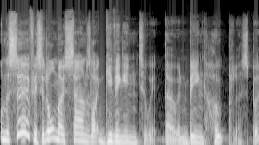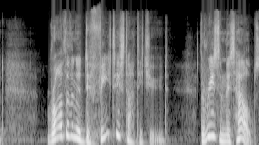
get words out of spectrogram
On the surface, it almost sounds like giving in to it, though, and being hopeless, but rather than a defeatist attitude. The reason this helps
